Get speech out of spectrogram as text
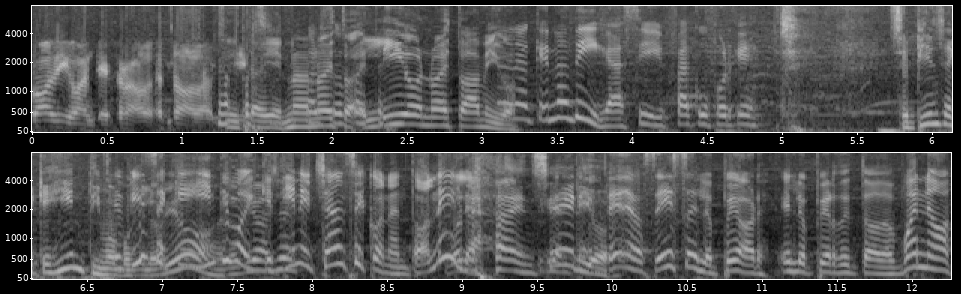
Código ante todo. todo. Sí, está bien. No, no es tu- lío no es tu amigo. No, no, que no diga, sí, Facu, porque Se piensa que es íntimo. se piensa lo que vio, es íntimo y que ayer. tiene chances con Antonella. Hola, ¿en serio? Eso es lo peor, es lo peor de todo. Bueno,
